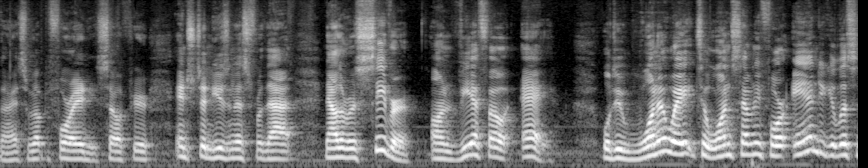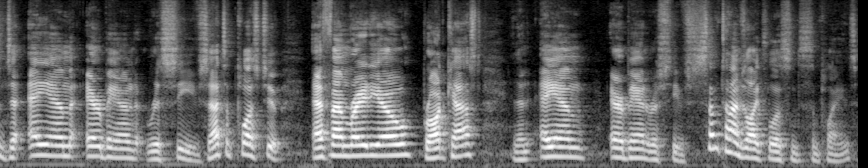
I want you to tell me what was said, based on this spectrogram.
All right, so we're up to 480. So if you're interested in using this for that, now the receiver on VFO A will do 108 to 174, and you can listen to AM airband receive. So that's a plus two. FM radio broadcast, and then AM airband receive. Sometimes I like to listen to some planes.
